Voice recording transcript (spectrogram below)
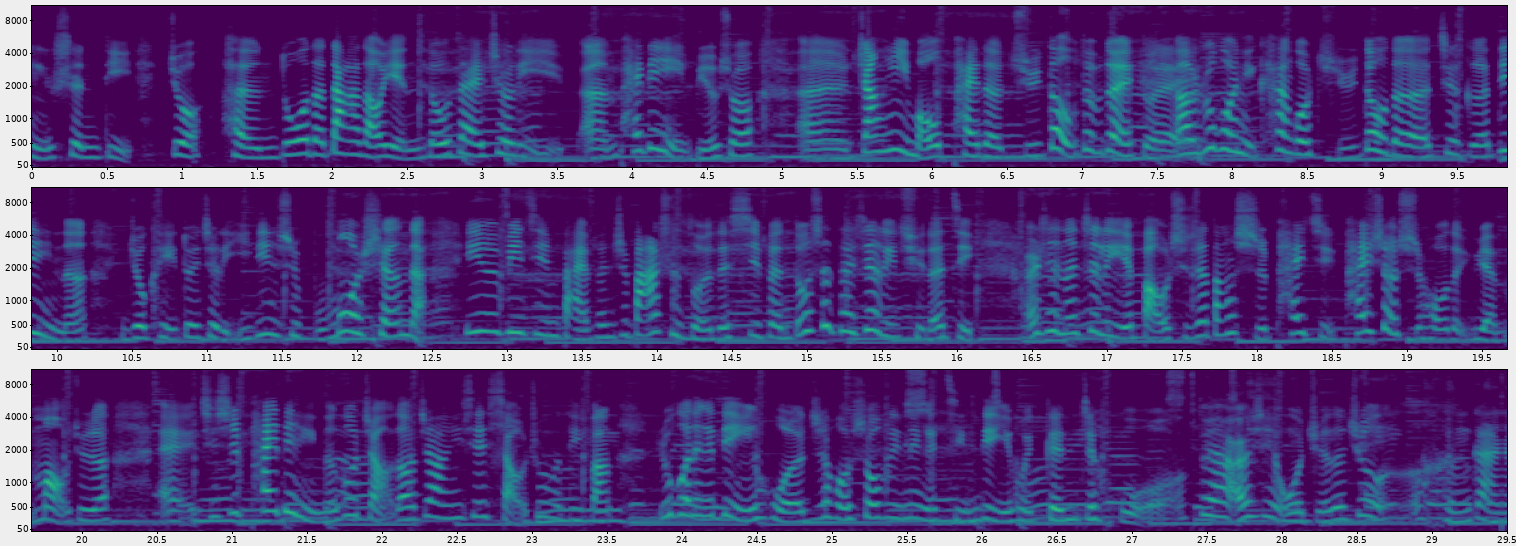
电影圣地，就很多的大导演都在这里，嗯，拍电影。比如说，嗯，张艺谋拍的《菊豆》，对不对？对。然后，如果你看过《菊豆》的这个电影呢，你就可以对这里一定是不陌生的，因为毕竟百分之八十左右的戏份都是在这里取的景，而且呢，这里也保持着当时拍景。拍摄时候的原貌，觉得，哎，其实拍电影能够找到这样一些小众的地方，如果那个电影火了之后，说不定那个景点也会跟着火。对啊，而且我觉得就很感，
